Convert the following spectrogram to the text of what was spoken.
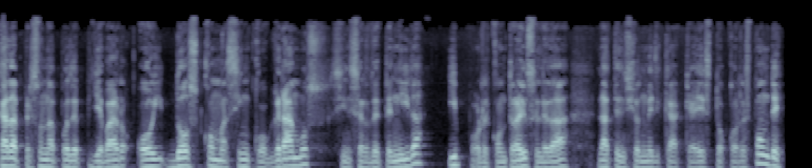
Cada persona puede llevar hoy 2,5 gramos sin ser detenida y por el contrario se le da la atención médica que a esto corresponde.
